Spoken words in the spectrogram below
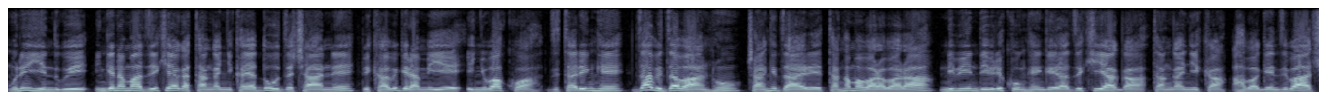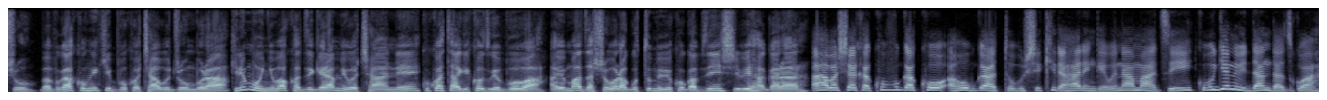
muri iyi ndwi ingena amazi y'ikiyaga Tanganyika yaduze cyane bikaba bigeramiye inyubakwa zitari nke zaba iz'abantu canke za leta nk'amabarabara n'ibindi biri ku nkengera z'ikiyaga Tanganyika aha bagenzi bacu bavuga ko nk'ikivuko cya Bujumbura kiri mu nyubakwa zigeramiwe cyane kuko atagikozwe vuba ayo mazi ashobora gutuma ibikorwa byinshi bihagarara aha bashaka kuvuga ko aho ubwato bwato bushikira harengewe n'amazi ku buryo n'ibidandazwa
